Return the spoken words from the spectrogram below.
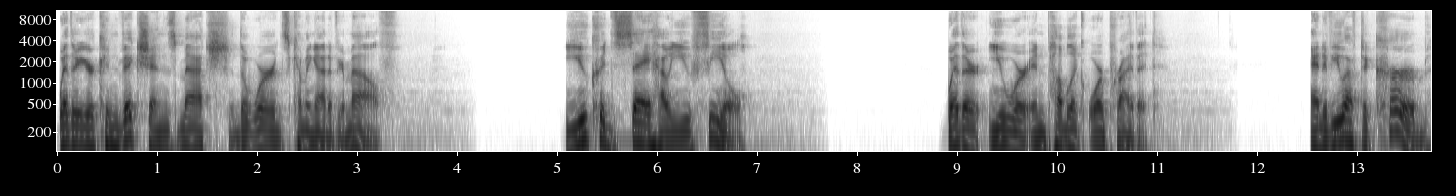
whether your convictions match the words coming out of your mouth, you could say how you feel whether you were in public or private. And if you have to curb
